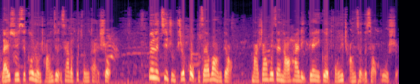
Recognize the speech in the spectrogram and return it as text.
来学习各种场景下的不同感受。为了记住之后不再忘掉，马上会在脑海里编一个同一场景的小故事。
